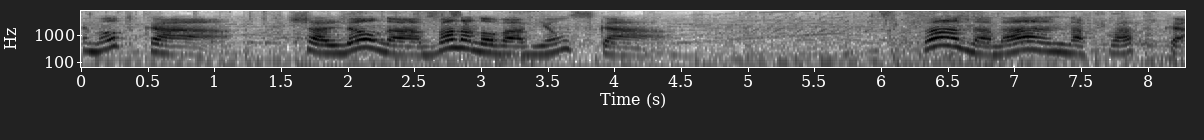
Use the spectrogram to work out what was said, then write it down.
Emotka. Szalona bananowa wiązka. Bananalna wpadka.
